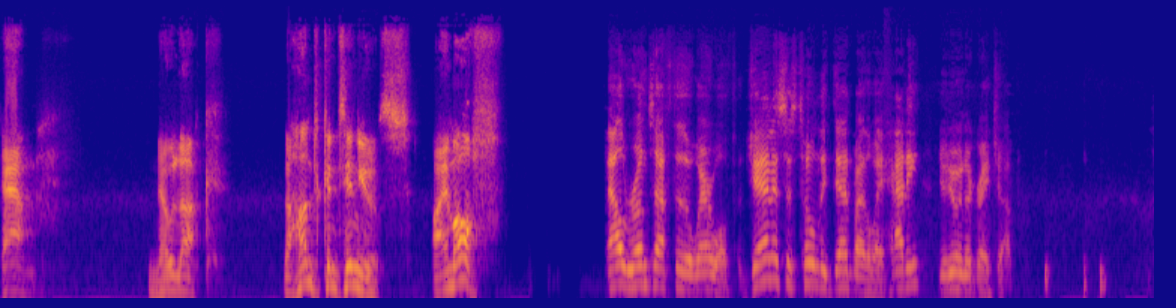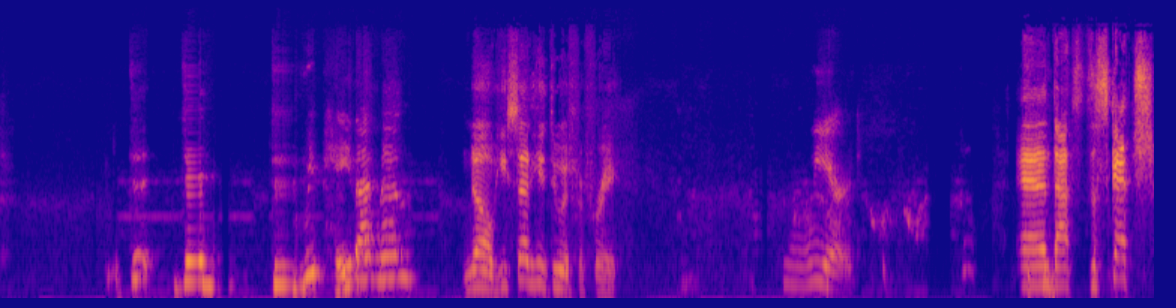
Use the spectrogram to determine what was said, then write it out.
Damn. No luck. The hunt continues. I'm off. Val runs after the werewolf. Janice is totally dead, by the way. Hattie, you're doing a great job. Did, did did we pay that man? No, he said he'd do it for free. Weird. And that's the sketch.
